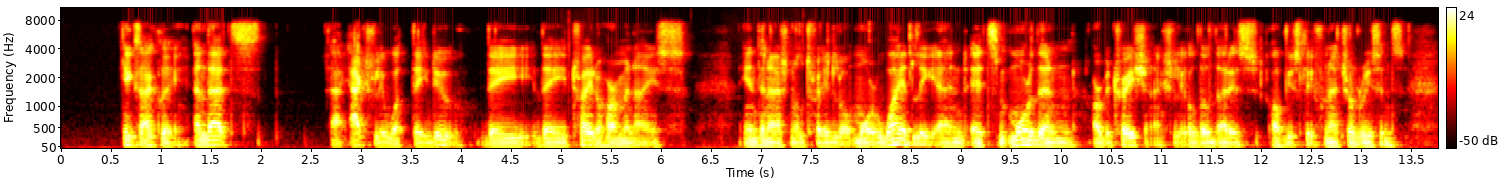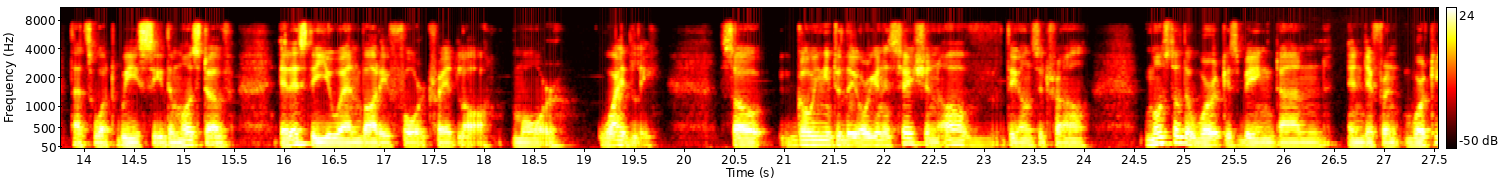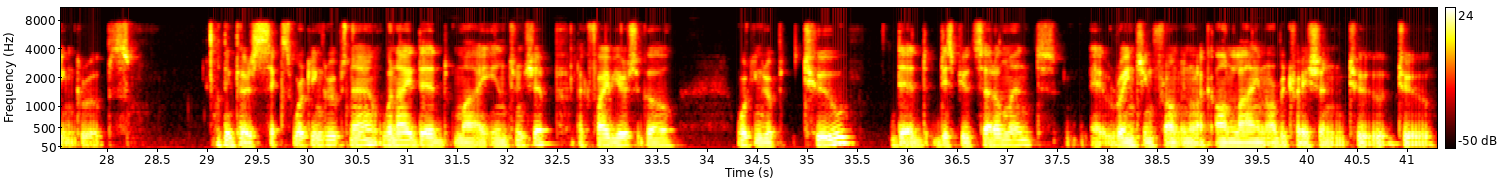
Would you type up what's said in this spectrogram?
Exactly, and that's actually what they do. They they try to harmonize international trade law more widely, and it's more than arbitration actually. Although that is obviously for natural reasons, that's what we see the most of. It is the UN body for trade law more widely. So going into the organization of the UNCITRAL, most of the work is being done in different working groups. Think there's six working groups now. When I did my internship like five years ago, working group two did dispute settlement, uh, ranging from you know like online arbitration to to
